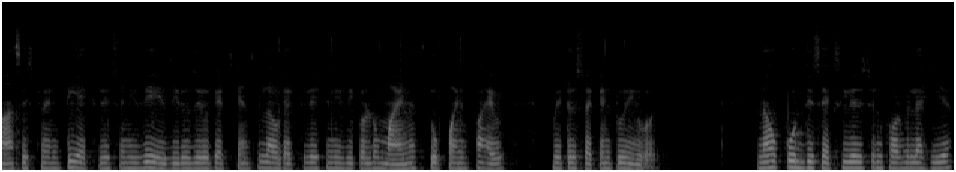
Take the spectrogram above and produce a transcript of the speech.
mass is 20 acceleration is a 0 0 gets cancelled out acceleration is equal to minus 2.5 meter second to inverse. Now put this acceleration formula here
